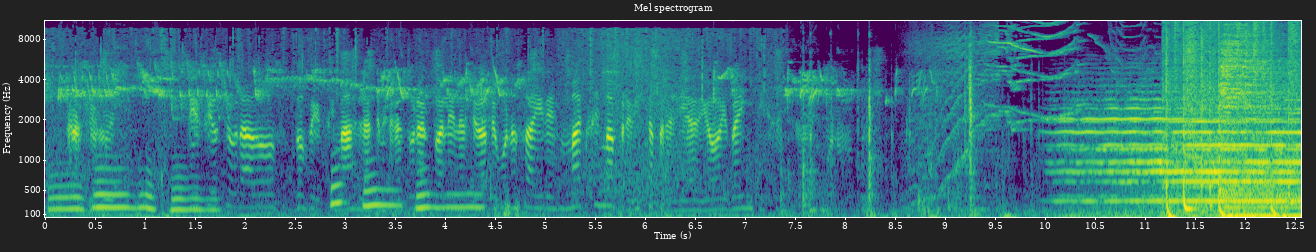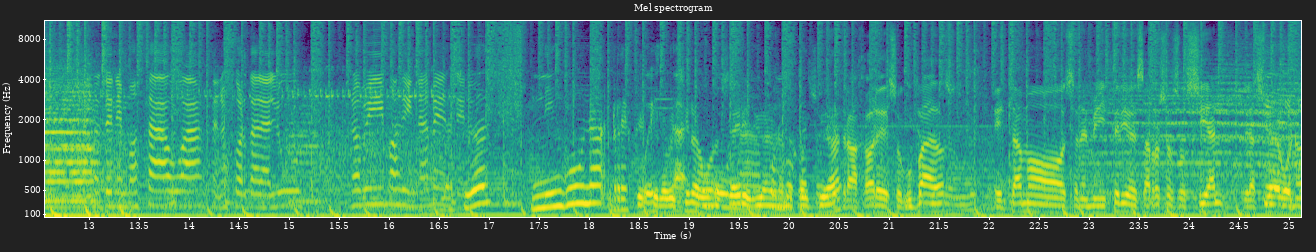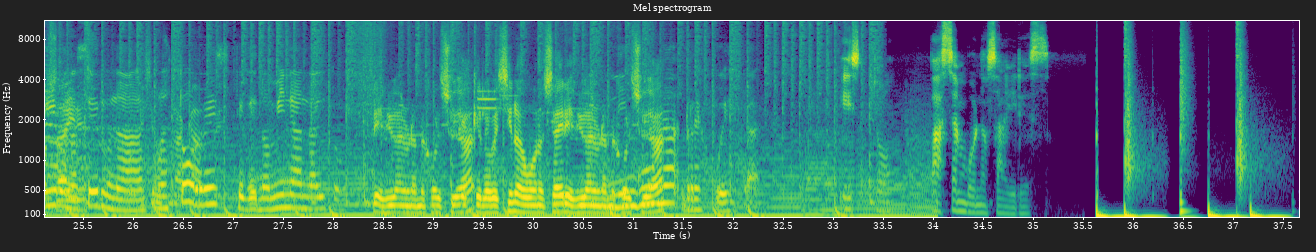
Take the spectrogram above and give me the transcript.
18 grados, dos décimas. La temperatura actual en la ciudad de Buenos Aires, máxima prevista para el día de hoy, 26 grados. No tenemos agua, se nos corta la luz, no vivimos dignamente. La ciudad, ninguna respuesta. Que los vecinos de Buenos Aires vivan en una mejor ciudad. Trabajadores desocupados. Estamos en el Ministerio de Desarrollo Social de la Ciudad de Buenos Iban a Aires. hacer unas, unas una torres que denominan alto. Ustedes vivan en una mejor ciudad. Que los vecinos de Buenos Aires vivan en una mejor Ninguna ciudad. respuesta. Esto pasa en Buenos Aires.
